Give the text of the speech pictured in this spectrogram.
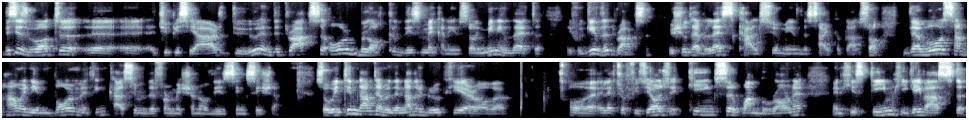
This is what uh, uh, GPCRs do, and the drugs all block this mechanism. So, meaning that if we give the drugs, we should have less calcium in the cytoplasm. So, there was somehow an involvement in calcium in the formation of these syncytia. So, we teamed up with another group here of uh, of electrophysiology, King's, Juan Burrone, and his team. He gave us uh,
